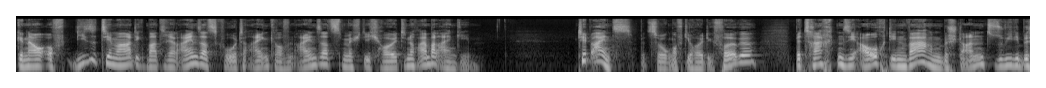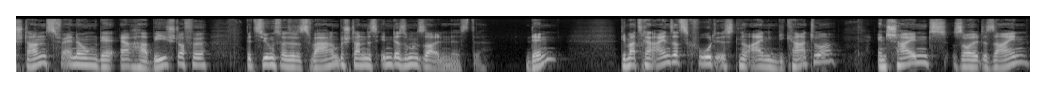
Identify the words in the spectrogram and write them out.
genau auf diese Thematik Materialeinsatzquote, Einkauf und Einsatz möchte ich heute noch einmal eingeben. Tipp 1, bezogen auf die heutige Folge, betrachten Sie auch den Warenbestand sowie die Bestandsveränderung der RHB-Stoffe bzw. des Warenbestandes in der Summensaldenliste. Denn die Materialeinsatzquote ist nur ein Indikator. Entscheidend sollte sein,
